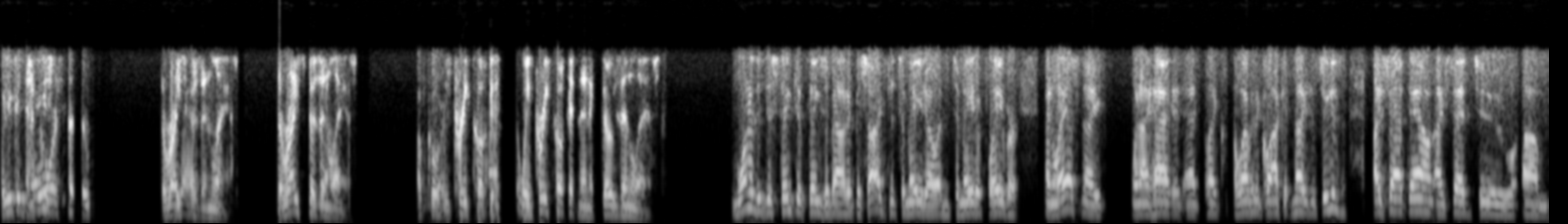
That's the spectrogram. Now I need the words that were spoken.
Well, you can And of course, the the, the rice Go goes in last. The rice goes in last. of course. We pre-cook it. Uh, we pre-cook it, and then it goes in last. one of the distinctive things about it, besides the tomato and the tomato flavor, and last night when I had it at like 11 o'clock at night, as soon as I sat down, I said to um,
